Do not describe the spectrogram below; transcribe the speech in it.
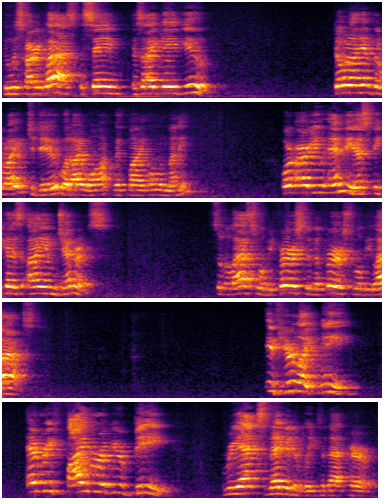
who was hired last the same as I gave you. Don't I have the right to do what I want with my own money? Or are you envious because I am generous? So the last will be first, and the first will be last. If you're like me, every fiber of your being reacts negatively to that parable.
